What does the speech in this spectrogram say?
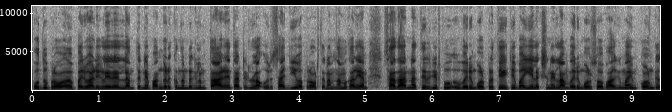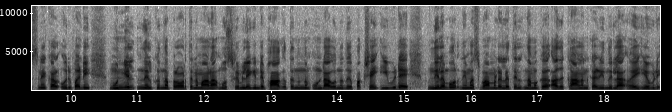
പൊതു പ്രോ- പരിപാടികളിലെല്ലാം തന്നെ പങ്കെടുക്കുന്നുണ്ടെങ്കിലും താഴെ തട്ടിലുള്ള ഒരു സജീവ പ്രവർത്തനം നമുക്കറിയാം. സാധാരണ തിരഞ്ഞെടുപ്പ് വരുമ്പോൾ പ്രത്യേകിച്ച് ബൈ ഇലക്ഷൻ എല്ലാം വരുമ്പോൾ സ്വാഭാവികമായും കോൺഗ്രസിനേക്കാൾ ഒരു പടി മുന്നിൽ നിൽക്കുന്ന പ്രവർത്തനമാണ് മുസ്ലിം ലീഗിന്റെ ഭാഗത്തു നിന്നും ഉണ്ടാകുന്നത്. പക്ഷേ ഇവിടെ നിലമ്പൂർ നിയമസഭാ മണ്ഡലത്തിൽ നമുക്ക് അത് കാണാൻ കഴിയുന്നില്ല. എവിടെ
